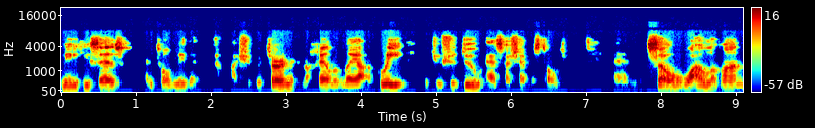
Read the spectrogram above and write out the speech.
me, he says, and told me that I should return. And Rachel and Leah agree that you should do as Hashem has told you. And so while Lavan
